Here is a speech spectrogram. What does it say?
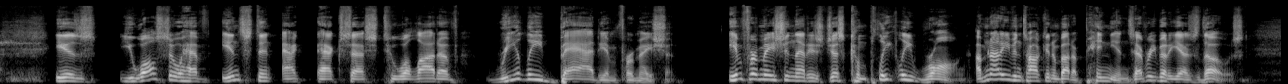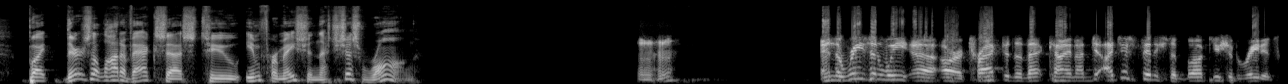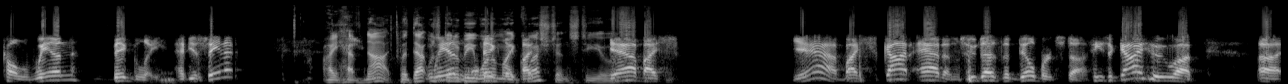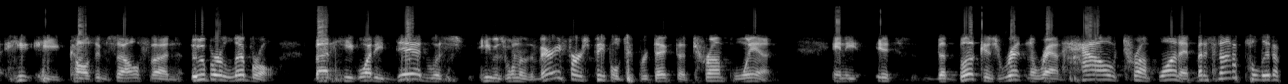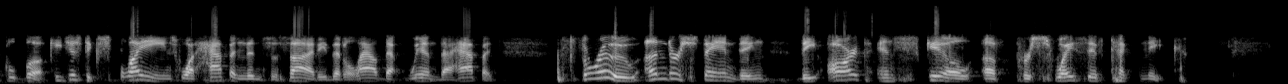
is you also have instant ac- access to a lot of really bad information. Information that is just completely wrong. I'm not even talking about opinions, everybody has those. But there's a lot of access to information that's just wrong. Mm-hmm. And the reason we uh, are attracted to that kind, I, I just finished a book. You should read it. It's called Win Bigly. Have you seen it? I have not, but that was going to be one of my questions to you. Yeah, by Yeah, by Scott Adams, who does the Dilbert stuff. He's a guy who uh, uh, he he calls himself an uber liberal, but he what he did was he was one of the very first people to predict a Trump win, and he it's the book is written around how Trump won it, but it's not a political book. He just explains what happened in society that allowed that win to happen through understanding the art and skill of persuasive technique.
